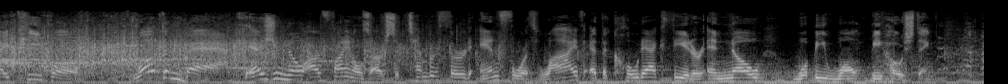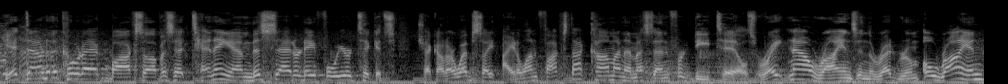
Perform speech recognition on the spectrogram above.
my people. Welcome back. As you know, our finals are September 3rd and 4th live at the Kodak Theater, and no, Whoopi won't be hosting. Get down to the Kodak box office at 10 a.m. this Saturday for your tickets. Check out our website, idolonfox.com on MSN for details. Right now, Ryan's in the red room. Oh, Ryan.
